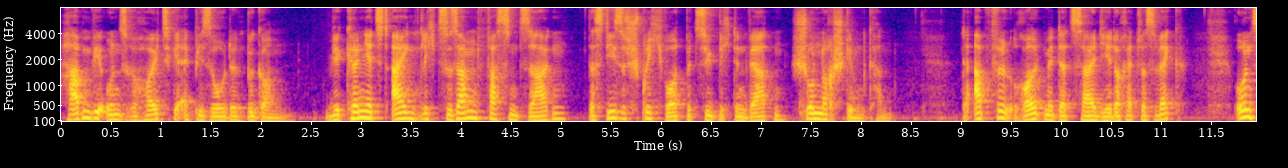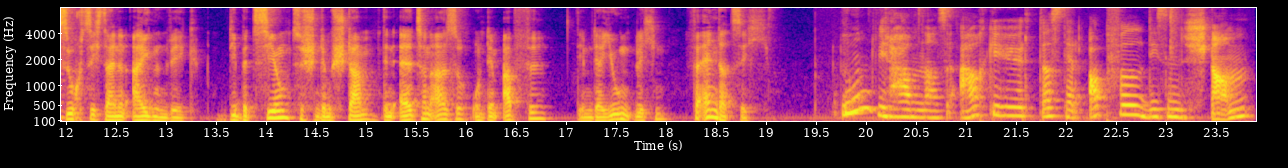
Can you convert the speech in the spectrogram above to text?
haben wir unsere heutige Episode begonnen. Wir können jetzt eigentlich zusammenfassend sagen, dass dieses Sprichwort bezüglich den Werten schon noch stimmen kann. Der Apfel rollt mit der Zeit jedoch etwas weg und sucht sich seinen eigenen Weg. Die Beziehung zwischen dem Stamm, den Eltern also, und dem Apfel, dem der Jugendlichen, verändert sich. Und wir haben also auch gehört, dass der Apfel diesen Stamm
